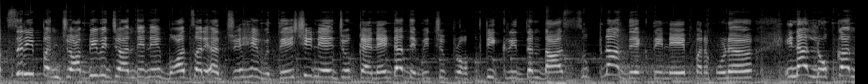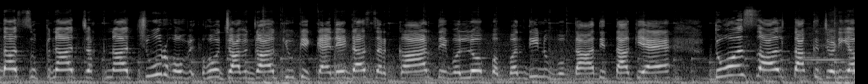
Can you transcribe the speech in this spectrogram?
ਅਕਸਰ ਹੀ ਪੰਜਾਬੀ ਵੀ ਜਾਂਦੇ ਨੇ। ਬਹੁਤ ਸਾਰੇ ਅਜਿਹੇ ਵਿਦੇਸ਼ੀ ਨੇ ਜੋ ਕੈਨੇਡਾ ਦੇ ਵਿੱਚ ਪ੍ਰਾਪਰਟੀ ਖਰੀਦਣ ਦਾ ਸੁਪਨਾ ਦੇਖਦੇ ਨੇ। ਪਰ ਹੁਣ ਇਹਨਾਂ ਲੋਕਾਂ ਦਾ ਸੁਪਨਾ ਚਕਨਾ ਚੂਰ ਹੋ ਜਾਵੇਗਾ ਕਿਉਂਕਿ ਕੈਨੇਡਾ ਸਰਕਾਰ ਦੇ ਵੱਲੋਂ ਪਾਬੰਦੀ ਨੂੰ ਵਧਾ ਦਿੱਤਾ ਗਿਆ ਹੈ। 2 ਸਾਲ ਤੱਕ ਜਿਹੜੀ ਆ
